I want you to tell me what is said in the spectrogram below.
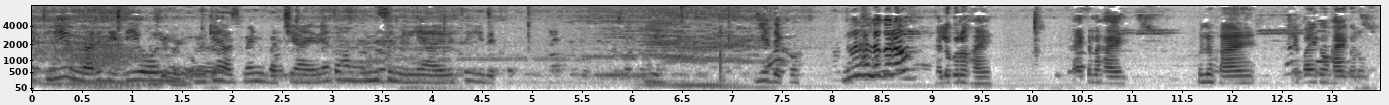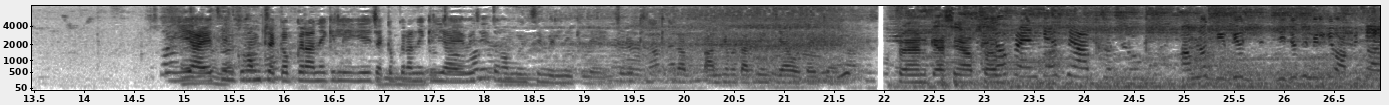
एक्चुअली हमारी दीदी और उनके हस्बैंड बच्चे आए हुए हैं तो हम उन्हीं से मिलने आए हुए थे ये देखो। ये। ये देखो। नूर हेलो करो। हेलो करो हाय। हाय करो हाय। बोलो हाय। ये भाई को हाय करो। तो ये आए थे इनको हम चेकअप कराने के लिए ये चेकअप कराने के लिए आए हुए थे तो हम उनसे मिलने के लिए आए। चलो ठीक है अब आगे बताते हैं क्या होता है क्या फ्रेंड कैसे हैं आप हेलो सब फ्रेंड कैसे हैं आप सब लोग? हम लोग दीदी जीजू से मिलके वापस आ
